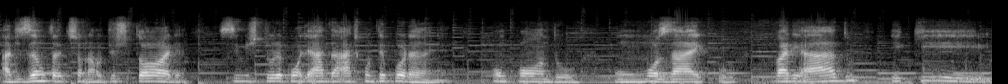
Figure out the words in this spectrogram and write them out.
A visão tradicional de história se mistura com o olhar da arte contemporânea, compondo um mosaico variado e que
